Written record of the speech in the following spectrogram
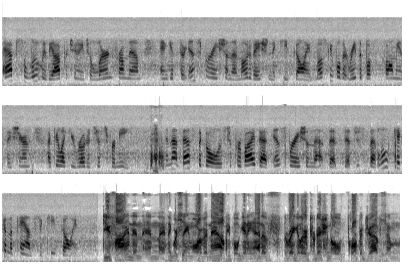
absolutely the opportunity to learn from them and get the inspiration and motivation to keep going. Most people that read the book call me and say, Sharon, I feel like you wrote it just for me. and that that's the goal is to provide that inspiration, that, that, that just that little kick in the pants to keep going do you find, and, and I think we're seeing more of it now, people getting out of the regular traditional corporate jobs, some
